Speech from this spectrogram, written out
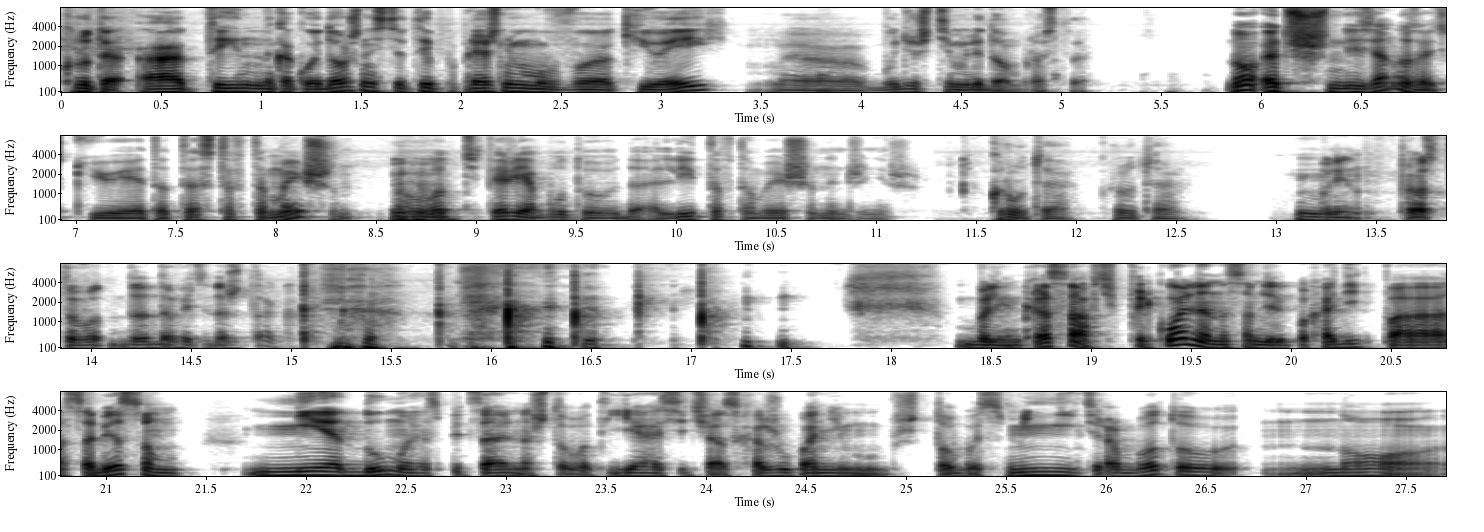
Круто. А ты на какой должности? Ты по-прежнему в QA э, будешь тем лидом просто? Ну, это ж нельзя назвать QA, это тест automation. Ну, вот теперь я буду, да, lead automation engineer. Круто, круто. Блин, просто вот да, давайте даже так. Блин, красавчик. Прикольно, на самом деле, походить по собесам не думая специально, что вот я сейчас хожу по ним, чтобы сменить работу, но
